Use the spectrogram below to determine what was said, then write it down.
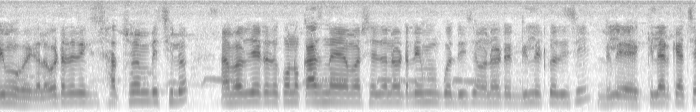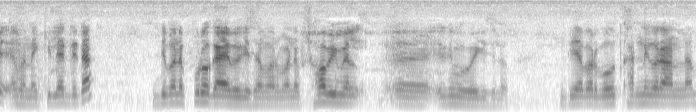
রিমুভ হয়ে গেল। ওটাতে দেখছি সাতশো এমবি ছিল। আমি ভাবছি এটাতে কোনো কাজ নাই, আমার সেই জন্য ওটা রিমুভ করে দিয়েছি মানে ওটা ডিলিট করে দিয়েছি ক্লিয়ার ক্যাচে মানে ক্লিয়ার ডেটা দিয়ে মানে পুরো গায়েব হয়ে গেছে আমার মানে সব ইমেল রিমুভ হয়ে গেছিল। দিয়ে আবার বহুত খাটনি করে আনলাম।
